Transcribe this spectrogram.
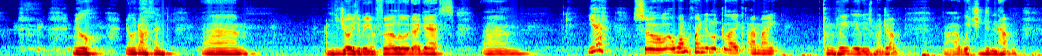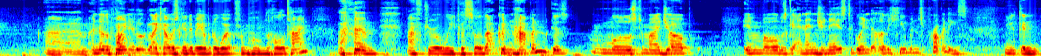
no, no nothing. Um, the joys of being furloughed, I guess. Um, yeah. So at one point it looked like I might completely lose my job uh, which didn't happen. Um, another point, it looked like I was going to be able to work from home the whole time. Um, after a week or so, that couldn't happen because most of my job involves getting engineers to go into other humans' properties. you can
